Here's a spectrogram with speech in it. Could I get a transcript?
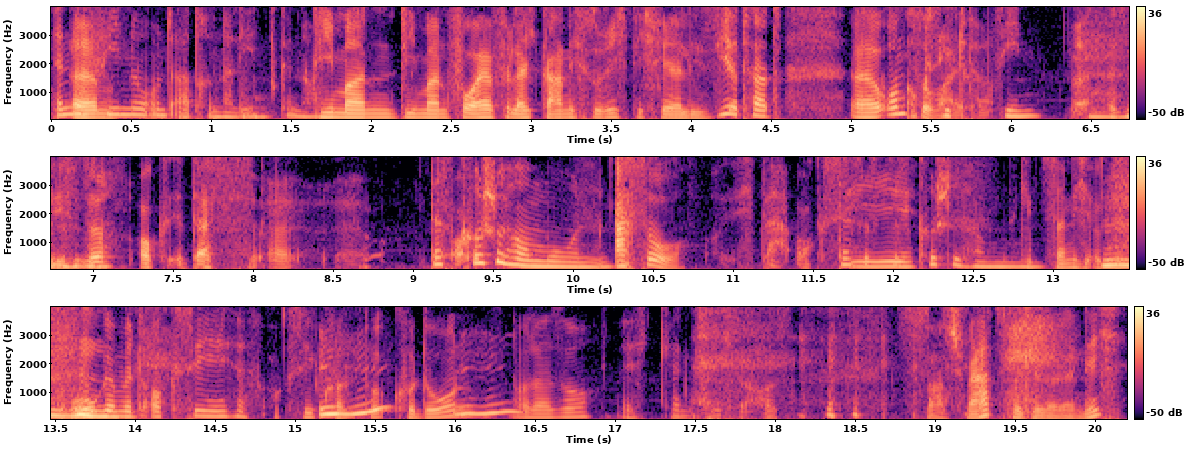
Endorphine ähm, und Adrenalin, genau. Die man, die man vorher vielleicht gar nicht so richtig realisiert hat äh, und Oxytocin. so weiter. Äh, siehst du, das. Äh, das Kuschelhormon. Ach so. Ich dachte, Oxy. Das ist das Kuschelhormon. Gibt es da nicht irgendeine Droge mit Oxy? Oxycodon mhm. oder so? Ich kenne mich nicht so aus. Das ist doch ein Schmerzmittel, oder nicht?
